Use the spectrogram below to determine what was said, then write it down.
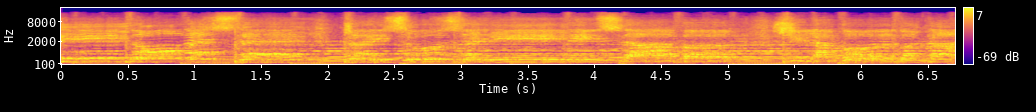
zi doveste că din slavă și la Golgota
